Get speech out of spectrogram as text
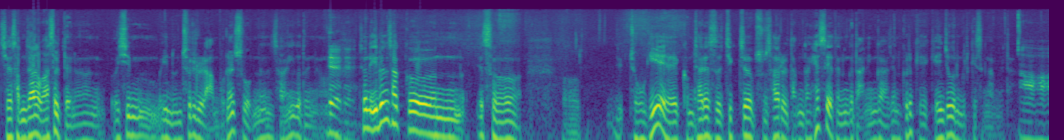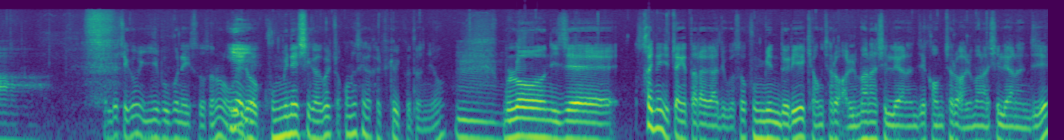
제3자가 봤을 때는 의심의 눈초리를 안 보낼 수 없는 상황이거든요. 네네. 저는 이런 사건에서 어, 조기에 검찰에서 직접 수사를 담당했어야 되는 것 아닌가 저는 그렇게 개인적으로는 그렇게 생각합니다. 아. 근데 지금 이 부분에 있어서는 예, 오히려 예. 국민의 시각을 조금 생각할 필요 있거든요. 음. 물론 이제 서 있는 입장에 따라 가지고서 국민들이 경찰을 얼마나 신뢰하는지 검찰을 얼마나 신뢰하는지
